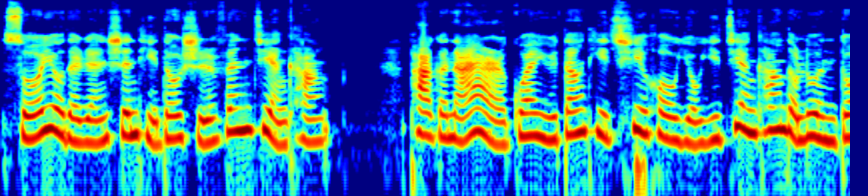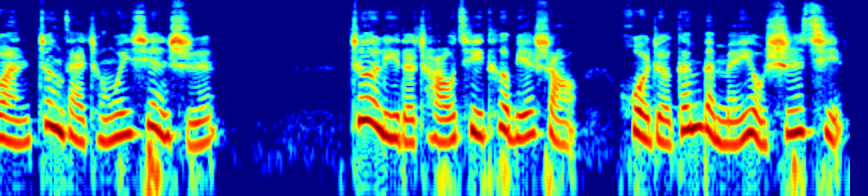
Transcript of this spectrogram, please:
所有的人身体都十分健康。帕格奈尔关于当地气候有益健康的论断正在成为现实。这里的潮气特别少，或者根本没有湿气。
